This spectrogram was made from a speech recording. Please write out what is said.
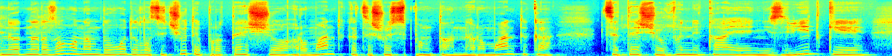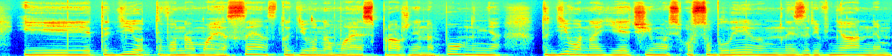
неодноразово нам доводилося чути про те, що романтика це щось спонтанне. Романтика це те, що виникає ні звідки, і тоді от вона має сенс, тоді вона має справжнє наповнення, тоді вона є чимось особливим, незрівнянним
